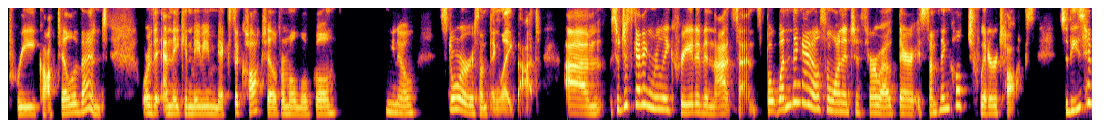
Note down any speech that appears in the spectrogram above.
pre cocktail event or the, and they can maybe mix a cocktail from a local you know store or something like that um, so just getting really creative in that sense. But one thing I also wanted to throw out there is something called Twitter Talks. So these have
